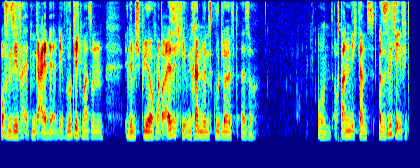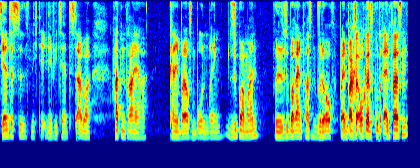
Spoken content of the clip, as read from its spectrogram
offensiv halt ein Guy, der dir wirklich mal so ein, in dem Spiel auch mal 30 geben kann, wenn es gut läuft. Also. Und auch dann nicht ganz, also ist nicht der effizienteste, ist nicht der ineffizienteste, aber hat einen Dreier, kann den Ball auf den Boden bringen. Super Mann, würde super reinpassen, würde auch bei den Bugs auch ganz gut reinpassen.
